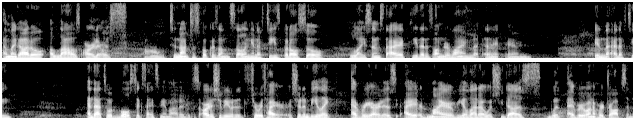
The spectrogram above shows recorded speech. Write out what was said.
and Legato allows artists um, to not just focus on selling NFTs, but also license the IP that is underlying the, uh, in, in the NFT. And that's what most excites me about it because artists should be able to, to retire. It shouldn't be like every artist. I admire Violetta, what she does with every one of her drops and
